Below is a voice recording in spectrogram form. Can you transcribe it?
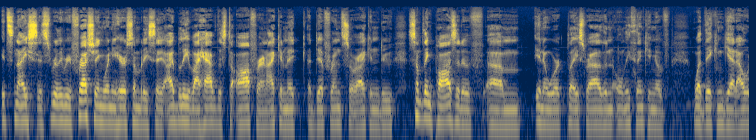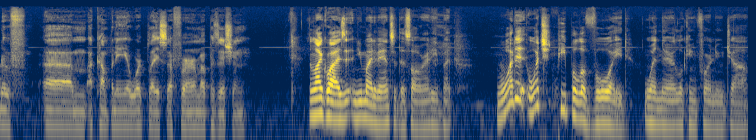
it's nice, it's really refreshing when you hear somebody say, I believe I have this to offer and I can make a difference or I can do something positive um, in a workplace rather than only thinking of what they can get out of um, a company, a workplace, a firm, a position. And likewise, and you might have answered this already, but what it, what should people avoid when they're looking for a new job?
